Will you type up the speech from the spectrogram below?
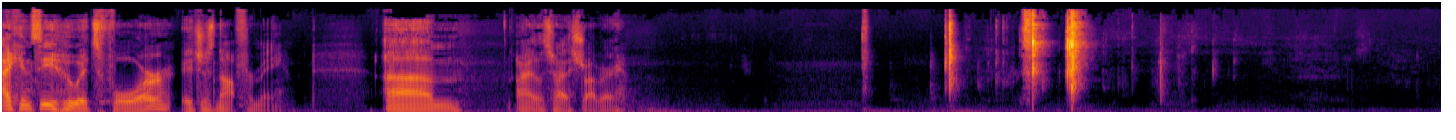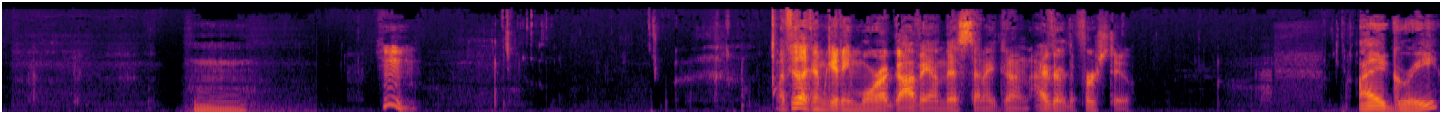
I can see who it's for. It's just not for me. Um, all right, let's try the strawberry. Hmm. Hmm. I feel like I'm getting more agave on this than I did on either of the first two. I agree.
